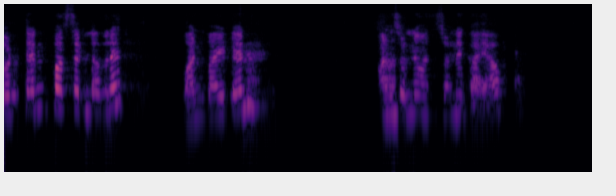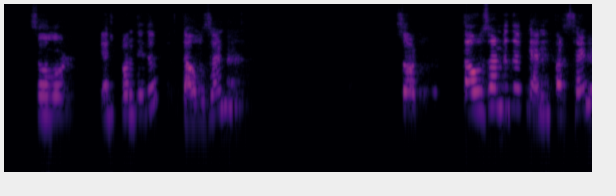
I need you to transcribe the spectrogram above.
so ten percent ಅಂದ್ರೆ ಒನ್ ಬೈ ಟೆನ್ ಒನ್ ಸೊನ್ನೆ ಒಂದ್ ಸೊನ್ನೆ ಕಾಯ. ಸೊ ಎಷ್ಟು ಬಂದಿದ್ದು? Thousand so thousand ten percent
